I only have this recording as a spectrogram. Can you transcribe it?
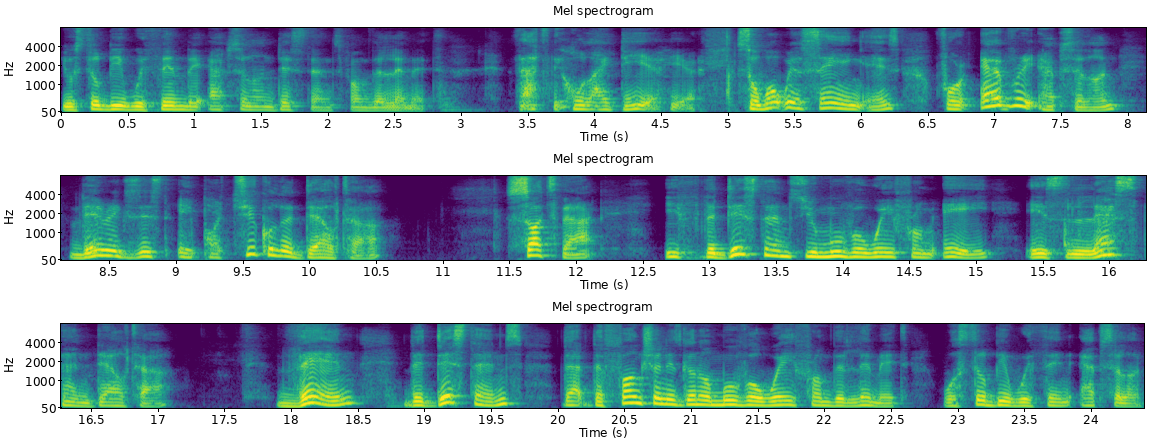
you'll still be within the epsilon distance from the limit. That's the whole idea here. So what we're saying is for every epsilon, there exists a particular delta such that if the distance you move away from A is less than delta, then the distance that the function is going to move away from the limit will still be within epsilon,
